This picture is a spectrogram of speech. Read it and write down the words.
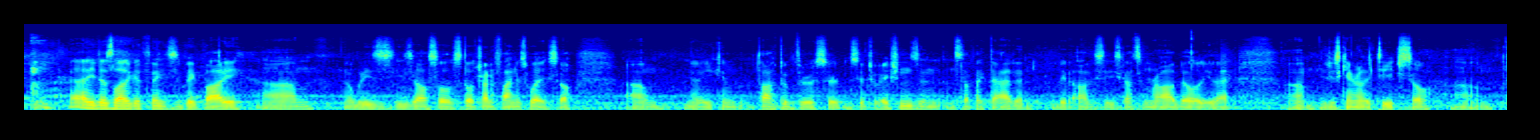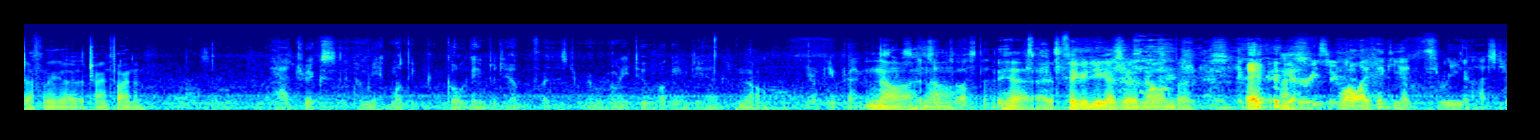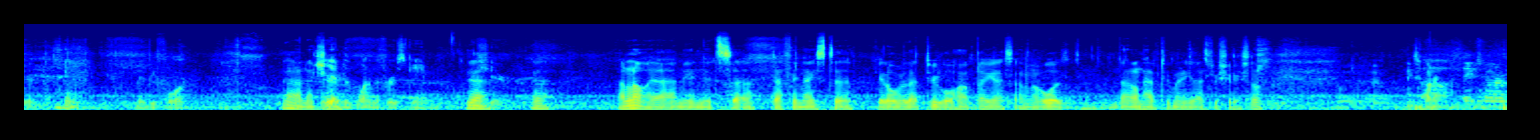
Yeah, he does a lot of good things. He's a big body. Um, nobody's. He's also still trying to find his way. So, um, you know, you can talk to him through certain situations and, and stuff like that. And obviously, he's got some raw ability that um, you just can't really teach. So, um, definitely uh, try and find him. So, hat tricks. How many multi-goal games did you have before this? Do you remember how many two-goal games you had? No. You don't keep track of No, That's no. up to us to yeah, I figured you guys would have known, but. hey? you got to research. Well, I think he had three last year. I think maybe four. Yeah, I'm not sure. He had the one in the first game yeah, this year. Yeah. I don't know. Yeah, I mean, it's uh, definitely nice to get over that two-goal hump. I guess I don't know. It was I don't have too many, that's for sure. So. Thanks, Connor. Thanks, Connor.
